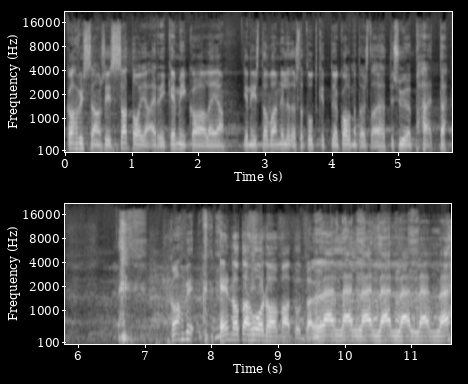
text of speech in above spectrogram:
kahvissa on siis satoja eri kemikaaleja ja niistä on vain 14 tutkittu ja 13 aiheutti syöpää, että kahvi... En ota huonoa omaa tuntaa. Lä, lä, lä, lä, lä, lä, lä.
